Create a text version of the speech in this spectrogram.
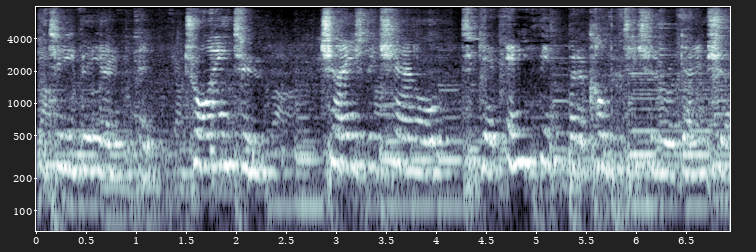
TV and, and, trying to change the channel to get anything but a competition or a game show.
